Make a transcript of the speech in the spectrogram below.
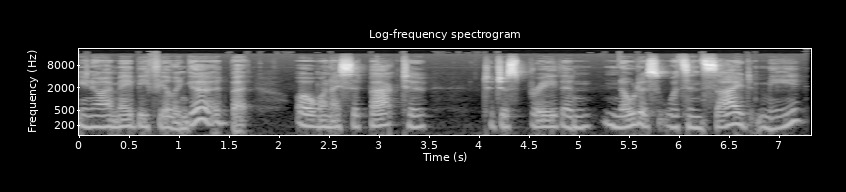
You know, I may be feeling good, but oh, when I sit back to to just breathe and notice what's inside me,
